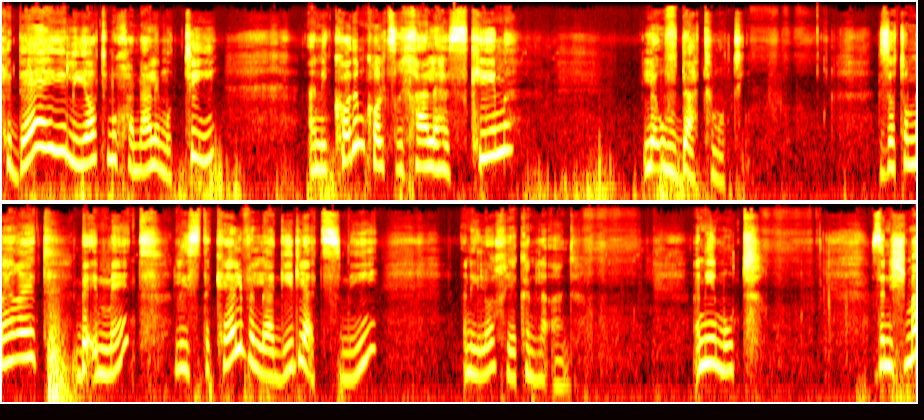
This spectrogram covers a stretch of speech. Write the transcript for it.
כדי להיות מוכנה למותי, אני קודם כל צריכה להסכים לעובדת מותי. זאת אומרת, באמת, להסתכל ולהגיד לעצמי, אני לא אחיה כאן לעד. אני אמות. זה נשמע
